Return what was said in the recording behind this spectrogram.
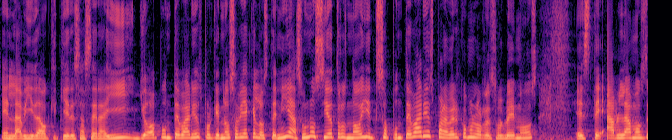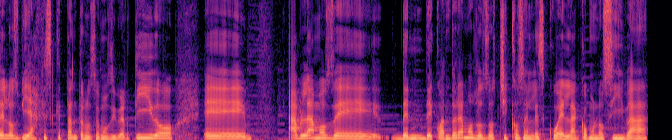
en la vida o que quieres hacer ahí. Yo apunté varios porque no sabía que los tenías, unos sí, otros no, y entonces apunté varios para ver cómo los resolvemos. Este, hablamos de los viajes que tanto nos hemos divertido. eh, hablamos de, de- de cuando éramos los dos chicos en la escuela, cómo nos iba.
